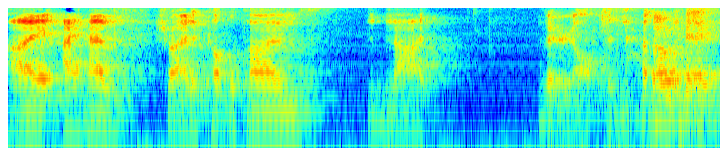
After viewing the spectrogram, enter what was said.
I I have tried a couple times, not very often. Okay.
